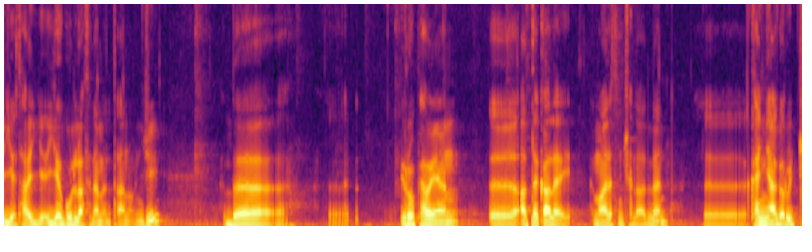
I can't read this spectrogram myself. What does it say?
እየታየ እየጎላ ስለመጣ ነው እንጂ በኢሮፓውያን አጠቃላይ ማለት እንችላለን ከኛ ሀገር ውጭ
